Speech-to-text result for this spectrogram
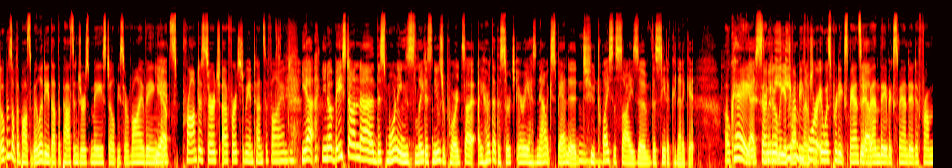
opens up the possibility that the passengers may still be surviving. Yeah. It's prompted search efforts to be intensified. Yeah, you know, based on uh, this morning's latest news reports, I, I heard that the search area has now expanded to twice the size of the state of Connecticut. Okay, Yeah, it's so I mean, literally e- even before it was pretty expansive, Yep. and they've expanded from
